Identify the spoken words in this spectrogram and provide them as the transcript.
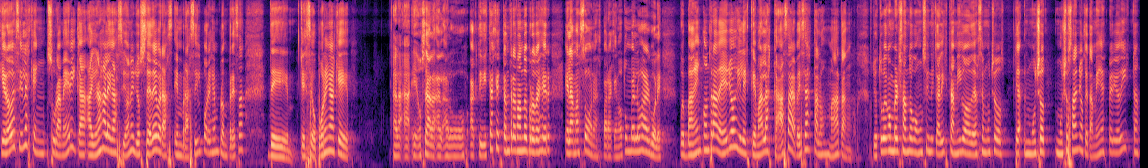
Quiero decirles que en Sudamérica hay unas alegaciones, yo sé de Brasil, en Brasil, por ejemplo, empresas de que se oponen a que eh, o sea, a, los activistas que están tratando de proteger el Amazonas para que no tumben los árboles, pues van en contra de ellos y les queman las casas, a veces hasta los matan. Yo estuve conversando con un sindicalista amigo de hace muchos, muchos, muchos años que también es periodista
